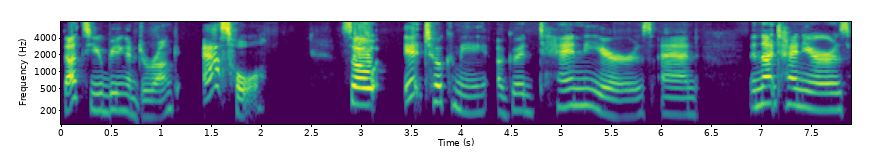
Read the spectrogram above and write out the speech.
that's you being a drunk asshole. So it took me a good 10 years, and in that 10 years,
